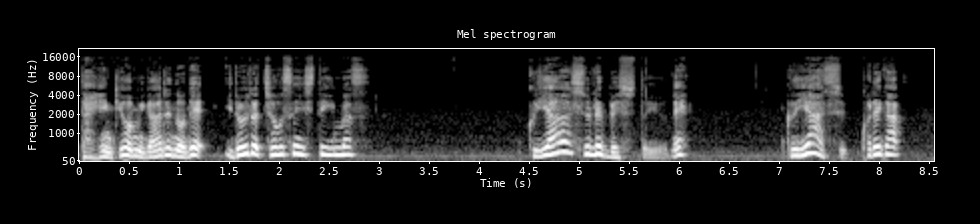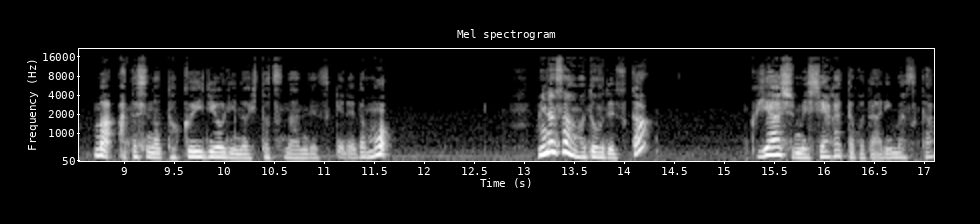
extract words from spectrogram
大変興味があるのでいろいろ挑戦しています。グヤーシュレベシュというね。グヤーシュ。これがまあ私の得意料理の一つなんですけれども。皆さんはどうですか？クヤーシュ召し上がったことありますか、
